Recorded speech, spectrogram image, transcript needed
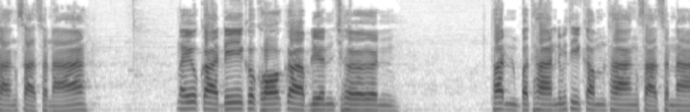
ทางศาสนา ในโอกาสนี้ก็ขอกราบเรียนเชิญ ท่านประธานในพิธีกรรมทางศาสนา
